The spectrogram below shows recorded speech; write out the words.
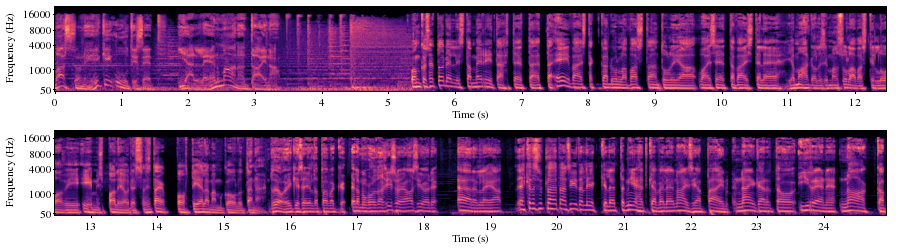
Basson hiki-uutiset. Jälleen maanantaina. Onko se todellista meritähteyttä, että ei väistä kadulla vastaan tulijaa vai se, että väistelee ja mahdollisimman sulavasti luovii ihmispaljoudessa? Sitä pohtii elämänkoulu tänään. On ikisen iltapäivä elämänkoulu taas isoja asioiden äärelle ja ehkä tässä nyt lähdetään siitä liikkeelle, että miehet kävelee naisia päin. Näin kertoo Irene Naakka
